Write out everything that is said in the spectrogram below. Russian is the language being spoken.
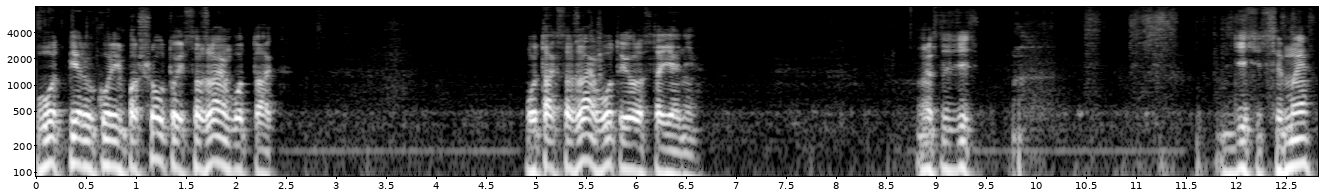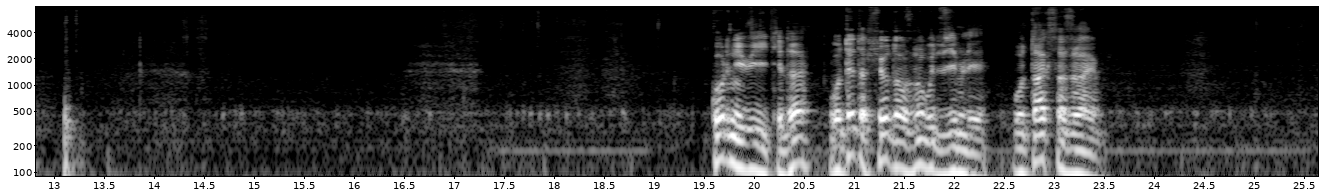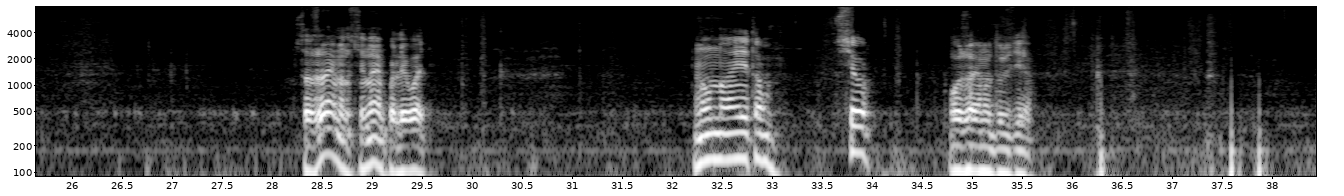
Вот первый корень пошел, то есть сажаем вот так. Вот так сажаем, вот ее расстояние. Если здесь 10 см, корни видите, да? Вот это все должно быть в земле. Вот так сажаем. Сажаем и начинаем поливать. Ну, на этом все уважаемые друзья.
